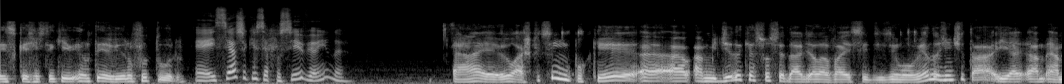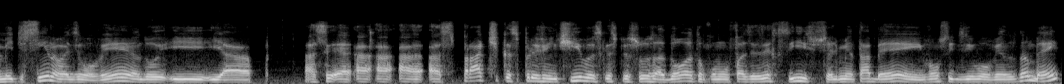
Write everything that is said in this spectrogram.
isso que a gente tem que antever no futuro. É, e você acha que isso é possível ainda? Ah, eu acho que sim, porque à medida que a sociedade ela vai se desenvolvendo, a gente está e a, a, medicina vai desenvolvendo e, e a, as, a, as práticas preventivas que as pessoas adotam, como fazer exercício, se alimentar bem, vão se desenvolvendo também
